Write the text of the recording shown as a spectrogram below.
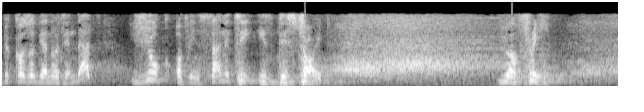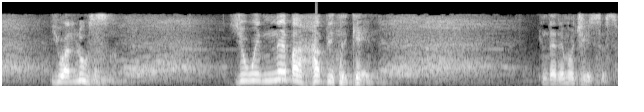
because of the anointing. That yoke of insanity is destroyed. You are free. You are loose. You will never have it again. In the name of Jesus.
